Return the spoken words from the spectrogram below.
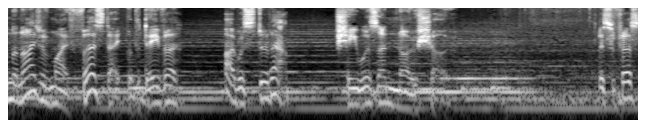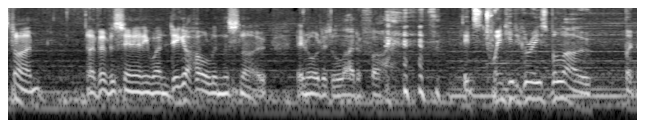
On the night of my first date with the diva, I was stood up. She was a no show. It's the first time I've ever seen anyone dig a hole in the snow in order to light a fire. it's 20 degrees below, but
